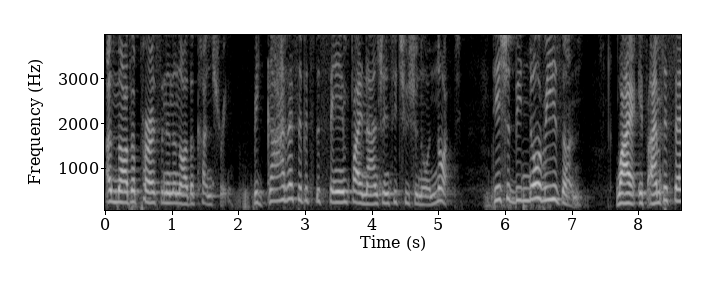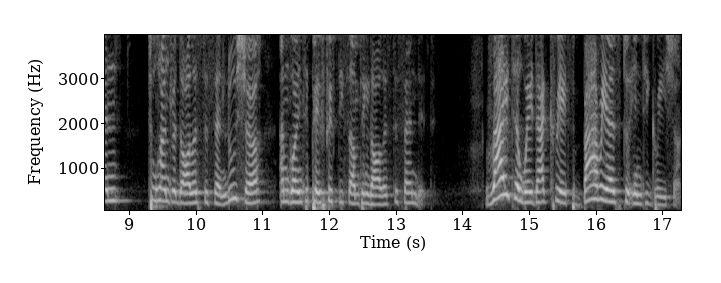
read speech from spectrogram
another person in another country, regardless if it's the same financial institution or not, there should be no reason why, if I'm to send $200 to St. Lucia, I'm going to pay 50 something dollars to send it. right away that creates barriers to integration.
